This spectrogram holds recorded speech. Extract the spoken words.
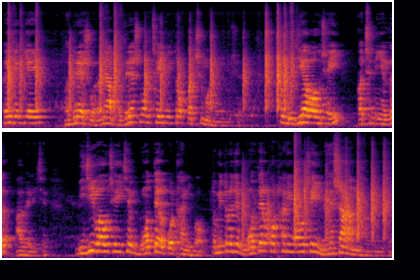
કઈ જગ્યાએ? ભદ્રેશ્વર. અને આ ભદ્રેશ્વર છે એ મિત્રો કચ્છમાં આવેલું છે. તો દુધિયા વાવ છે એ કચ્છની અંદર આવેલી છે. બીજી વાવ છે એ છે મોતેર કોઠાની વાવ. તો મિત્રો જે મોતેર કોઠાની વાવ છે એ મહેસાણામાં આવેલી છે.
